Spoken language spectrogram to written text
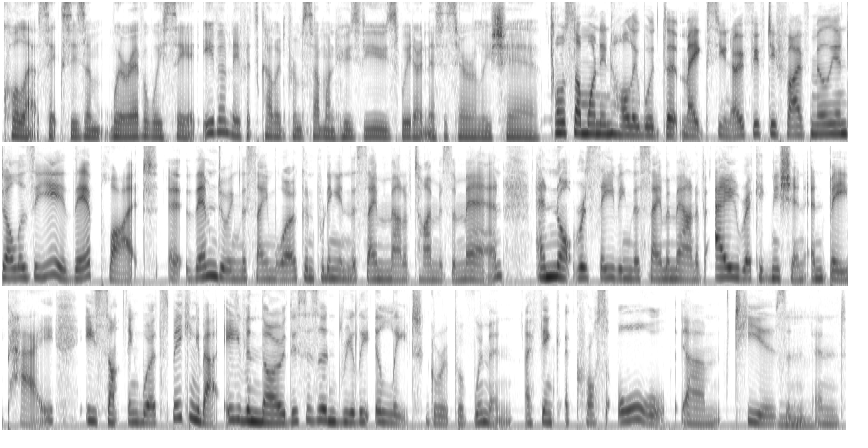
call out sexism wherever we see it, even if it's coming from someone whose views we don't necessarily share. Or someone in Hollywood that makes, you know, $55 million a year. Their plight, uh, them doing the same work and putting in the same amount of time as a man and not receiving the same amount of A, recognition and B, pay is something worth speaking about, even though this is a really elite group of women. I think across all um, tiers mm. and, and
